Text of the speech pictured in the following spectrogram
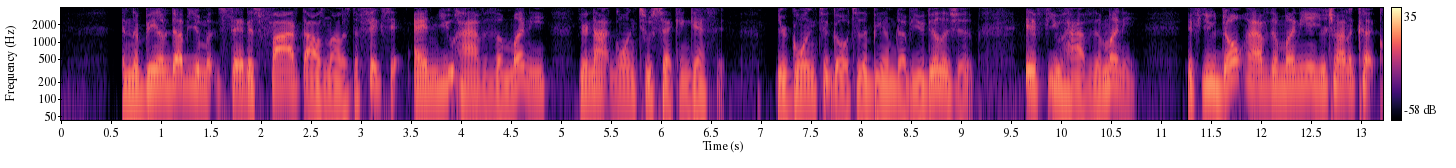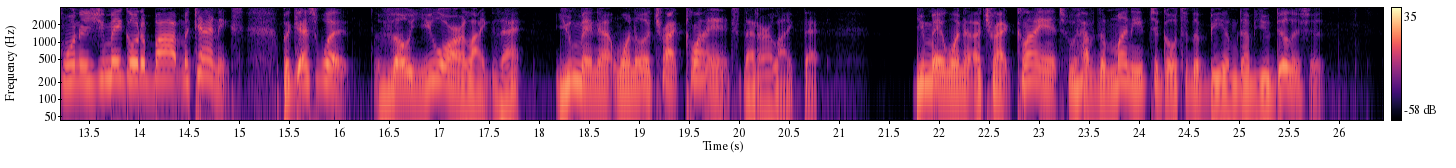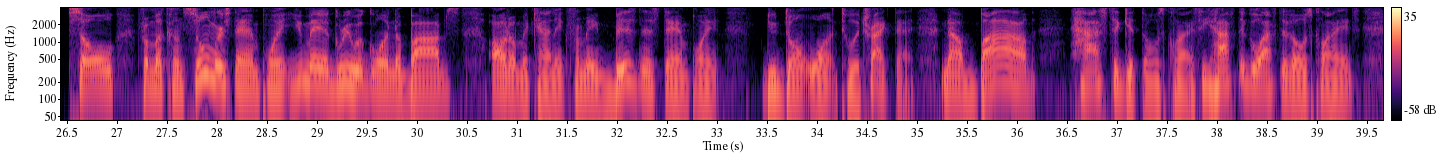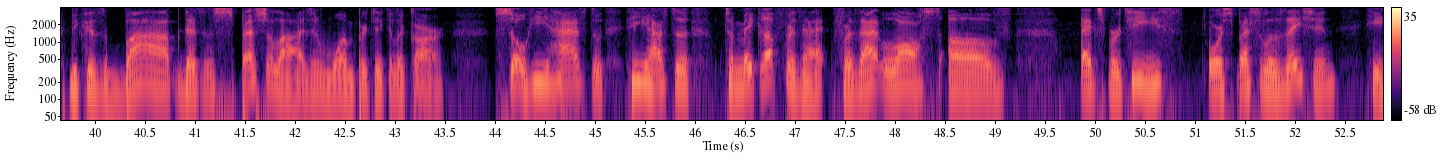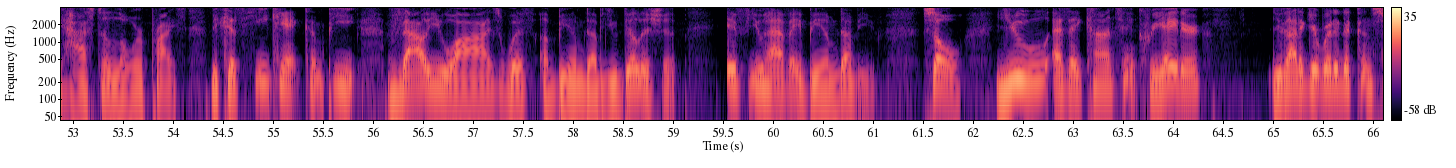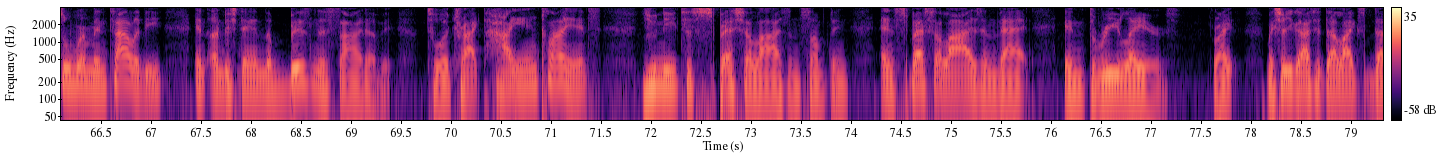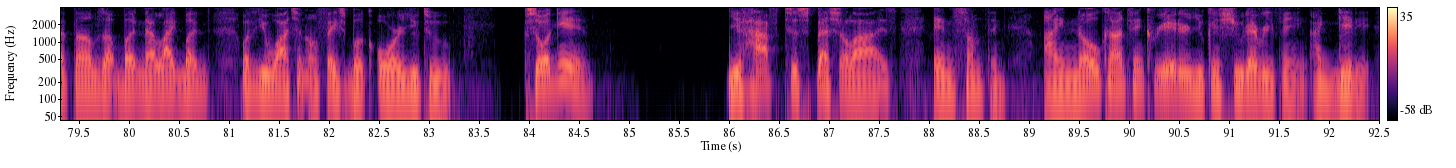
and the BMW said it's $5,000 to fix it and you have the money, you're not going to second guess it. You're going to go to the BMW dealership if you have the money. If you don't have the money and you're trying to cut corners, you may go to Bob Mechanics. But guess what? Though you are like that, you may not want to attract clients that are like that. You may want to attract clients who have the money to go to the BMW dealership. So, from a consumer standpoint, you may agree with going to Bob's auto mechanic. From a business standpoint, you don't want to attract that. Now, Bob has to get those clients. He have to go after those clients because Bob doesn't specialize in one particular car. So he has to he has to to make up for that for that loss of expertise or specialization he has to lower price because he can't compete value wise with a BMW dealership if you have a BMW. So, you as a content creator, you got to get rid of the consumer mentality and understand the business side of it. To attract high end clients, you need to specialize in something and specialize in that in three layers, right? Make sure you guys hit that like, that thumbs up button, that like button, whether you're watching on Facebook or YouTube. So again, you have to specialize in something. I know content creator, you can shoot everything. I get it.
